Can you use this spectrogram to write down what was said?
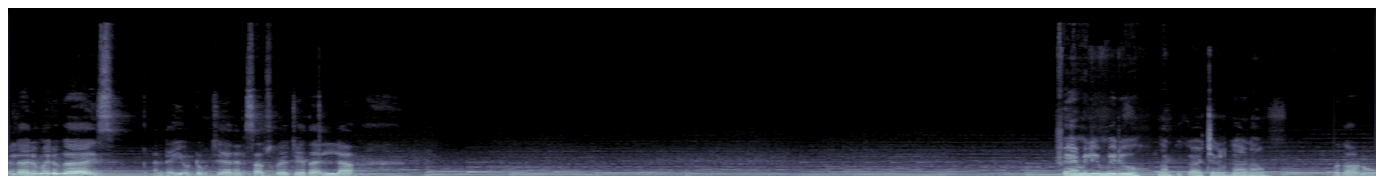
എല്ലാവരും വരൂ ഗൈസ്. എന്റെ യൂട്യൂബ് ചാനൽ സബ്സ്ക്രൈബ് ചെയ്ത എല്ലാ ഫാമിലിയും വരൂ. നമുക്ക് കാഴ്ചകൾ കാണാം. കാണൂ?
